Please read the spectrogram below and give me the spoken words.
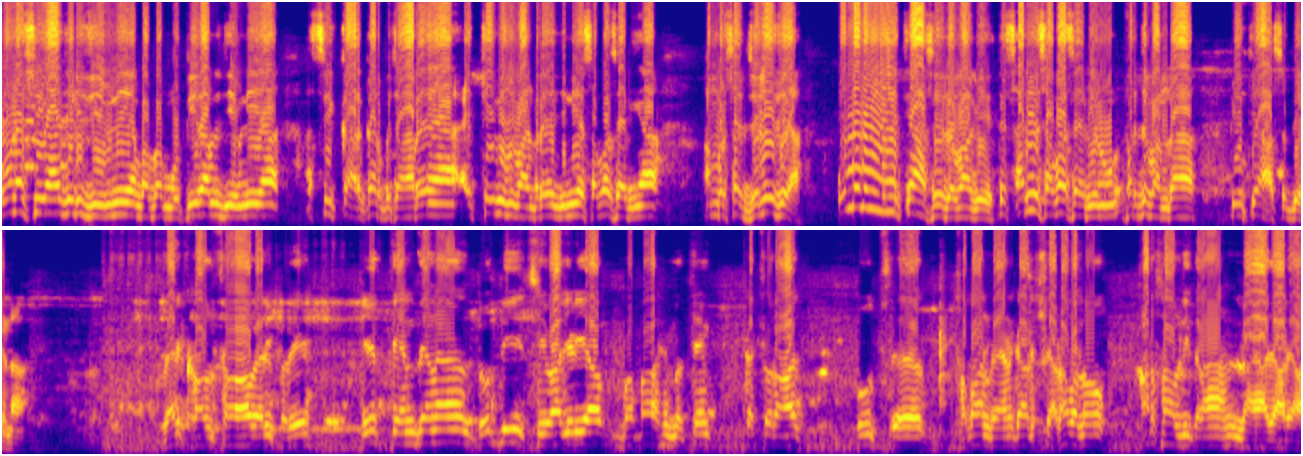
ਹੁਣ ਅਸੀਂ ਆ ਜਿਹੜੀ ਜੀਵਨੀ ਆ, ਬਾਬਾ ਮੋਤੀ ਰਾਮ ਦੀ ਜੀਵਨੀ ਆ, ਅਸੀਂ ਘਰ ਘਰ ਪਹੁੰਚਾ ਰਹੇ ਆ, ਇੱਥੇ ਵੀ ਅਸੀਂ ਵੰਡ ਰਹੇ ਹਾਂ ਜਿੰਨੀਆਂ ਸਭਾ ਸੈੜੀਆਂ ਅੰਮ੍ਰਿਤਸਰ ਜ਼ਿਲ੍ਹੇ ਦੇ ਆ, ਉਹਨਾਂ ਨੂੰ ਵੀ ਅਸੀਂ ਇਤਿਹਾਸ ਦੇ ਦੇਵਾਂਗੇ ਤੇ ਸਾਰੀਆਂ ਸਭਾ ਸੈੜੀਆਂ ਨੂੰ ਫਰਜ਼ ਬਣਦਾ ਵੀ ਇਤਿਹਾਸ ਦੇਣਾ। ਵੈਰੀ ਖਾਲਸਾ, ਵੈਰੀ ਫਤਿਹ। ਇਹ ਤਿੰਨ ਦਿਨ ਦੁੱਧ ਦੀ ਸੇਵਾ ਜਿਹੜੀ ਆ, ਬਾਬਾ ਹਿੰਮਤ ਸਿੰਘ ਕਚੋਰਾਜ ਸਭਾ ਨਰੈਣਗੜ੍ਹ ਛਿਆੜਾ ਵੱਲੋਂ ਹਰ ਸਾਲ ਦੀ ਤਰ੍ਹਾਂ ਲਾਇਆ ਜਾ ਰਿਹਾ।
